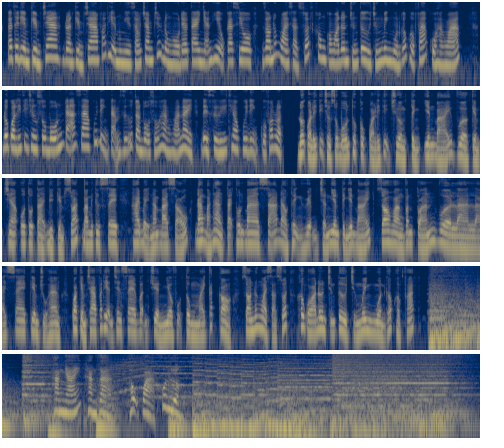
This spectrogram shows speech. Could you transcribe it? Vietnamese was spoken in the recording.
Tại thời điểm kiểm tra, đoàn kiểm tra phát hiện 1.600 chiếc đồng hồ đeo tay nhãn hiệu Casio do nước ngoài sản xuất không có hóa đơn chứng từ chứng minh nguồn gốc hợp pháp của hàng hóa. Đội quản lý thị trường số 4 đã ra quyết định tạm giữ toàn bộ số hàng hóa này để xử lý theo quy định của pháp luật. Đội quản lý thị trường số 4 thuộc Cục Quản lý Thị trường tỉnh Yên Bái vừa kiểm tra ô tô tải biển kiểm soát 34C 27536 đang bán hàng tại thôn 3 xã Đào Thịnh, huyện Trấn Yên, tỉnh Yên Bái do Hoàng Văn Toán vừa là lái xe kiêm chủ hàng. Qua kiểm tra phát hiện trên xe vận chuyển nhiều phụ tùng máy cắt cỏ do nước ngoài sản xuất, không có hóa đơn chứng từ chứng minh nguồn gốc hợp pháp. Hàng nhái, hàng giả, hậu quả khôn lường.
